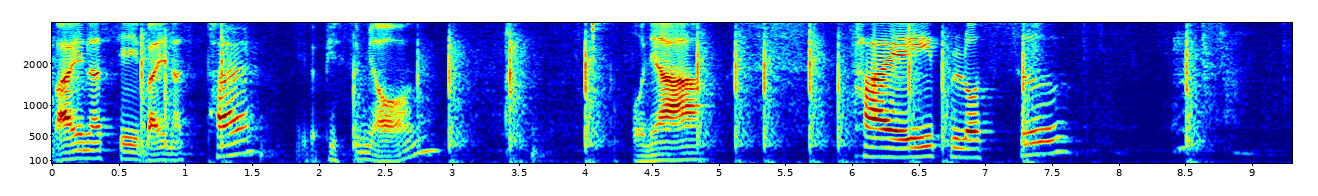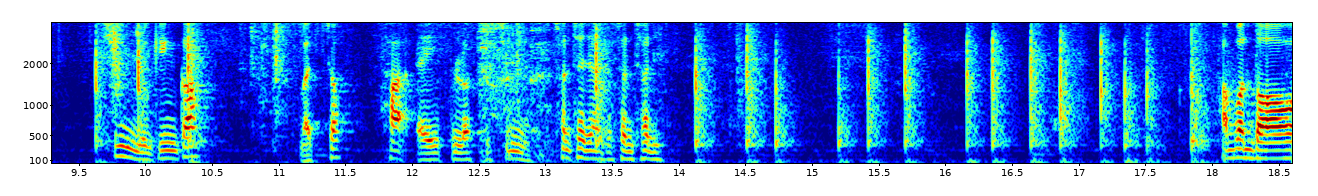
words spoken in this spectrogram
마이너스 a 마이너스 8 이거 비쓰면 뭐냐? 4a 플러스 16인가? 맞죠? 4a 플러스 16 천천히 하자 천천히. 한 번 더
